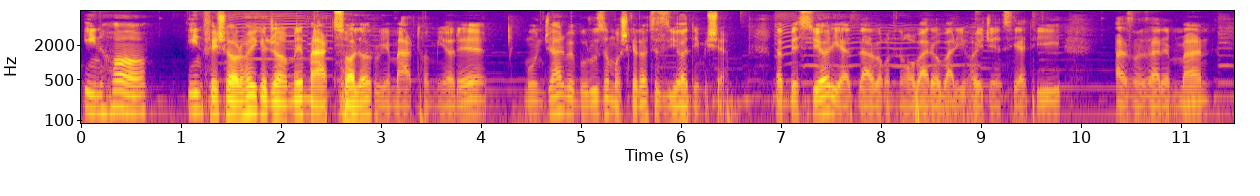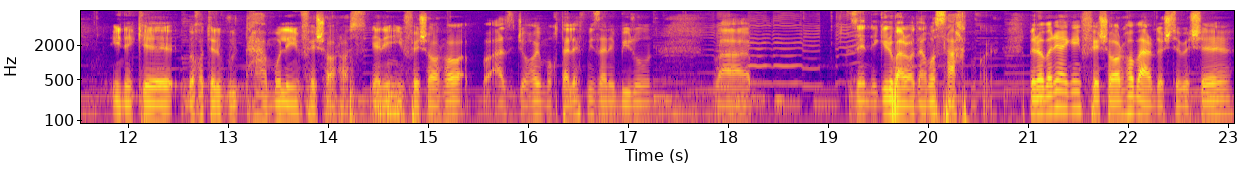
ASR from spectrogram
اینها این فشارهایی که جامعه مرد سالا روی مردها میاره منجر به بروز مشکلات زیادی میشه. و بسیاری از در واقع نابرابری های جنسیتی از نظر من اینه که به خاطر تحمل این فشار هاست. یعنی این فشارها از جاهای مختلف می‌زنه بیرون و زندگی رو برای ها سخت می‌کنه. بنابراین اگر این فشارها برداشته بشه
